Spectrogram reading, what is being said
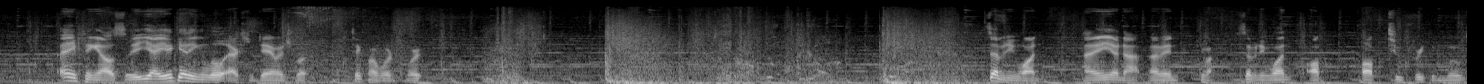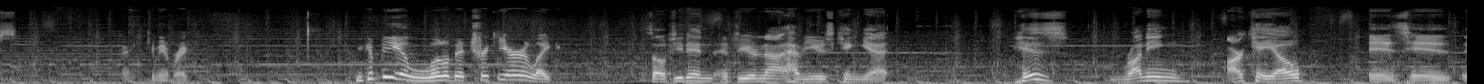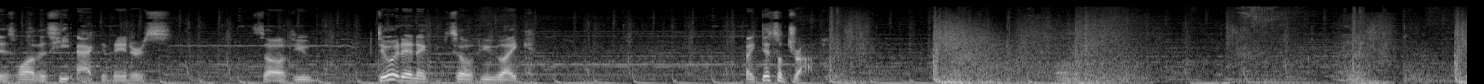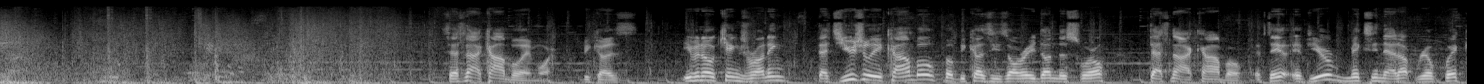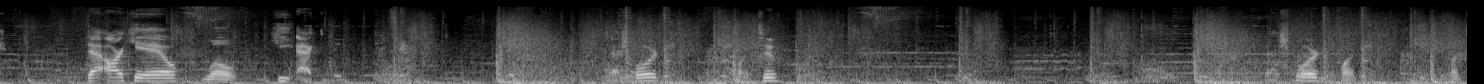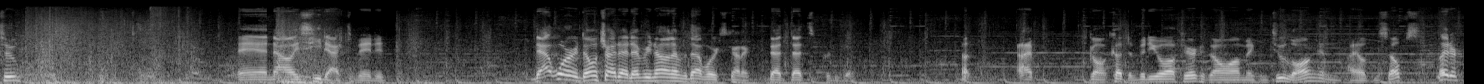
Anything else, yeah, you're getting a little extra damage, but take my word for it. 71. I mean, you're not. I mean, come on. 71 off off two freaking moves. Okay, give me a break. You could be a little bit trickier, like so if you didn't if you're not having used King yet, his running RKO is his is one of his heat activators. So if you do it in a so if you like like this will drop. So that's not a combo anymore because even though King's running, that's usually a combo, but because he's already done the swirl, that's not a combo. If they if you're mixing that up real quick, that RKO will heat activate. Dash forward. One, two. Dash forward. One, one, two. And now he's heat activated. That work. Don't try that every now and then, but that works kind of. That that's pretty good. Uh, I'm gonna cut the video off here because I don't want to make them too long, and I hope this helps. Later.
